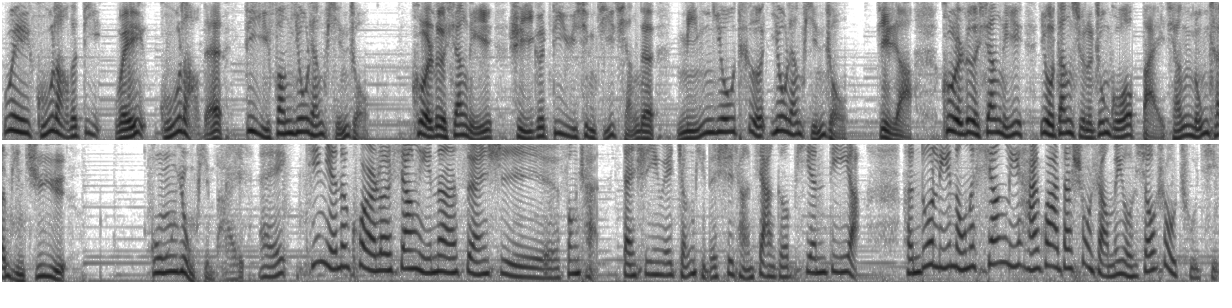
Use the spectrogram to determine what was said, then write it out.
为古老的地为古老的地方优良品种。库尔勒香梨是一个地域性极强的名优特优良品种。近日啊，库尔勒香梨又当选了中国百强农产品区域公用品牌。哎，今年的库尔勒香梨呢，虽然是丰产，但是因为整体的市场价格偏低啊，很多梨农的香梨还挂在树上没有销售出去。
